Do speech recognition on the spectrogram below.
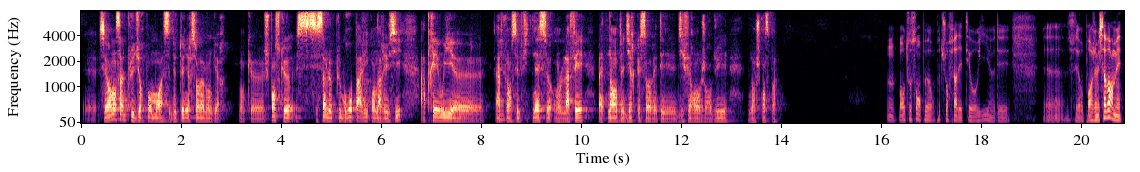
euh, c'est vraiment ça le plus dur pour moi, c'est de tenir sur la longueur. Donc, euh, je pense que c'est ça le plus gros pari qu'on a réussi. Après, oui, euh, influencer le fitness, on l'a fait. Maintenant, te dire que ça aurait été différent aujourd'hui, non, je pense pas. Bon, de toute façon, on peut, on peut toujours faire des théories, euh, des, euh, on pourra jamais savoir, mais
